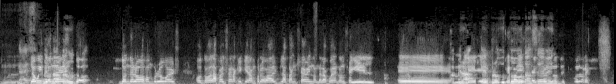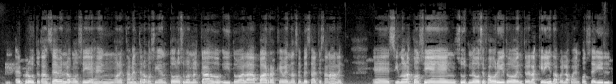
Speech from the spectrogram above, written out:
Nice. Joey, Me ¿dónde, preguntando- dónde los homebrewers o todas las personas que quieran probar la Tan Seven, dónde la pueden conseguir? Eh, Pues mira, que- el producto Tan Seven-? El producto Tan Seven lo consigues en, honestamente, lo consigues en todos los supermercados y todas las barras que vendan cervezas artesanales. Eh, si no las consiguen en sus negocios favoritos entre las esquinitas, pues la pueden conseguir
